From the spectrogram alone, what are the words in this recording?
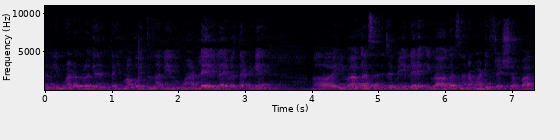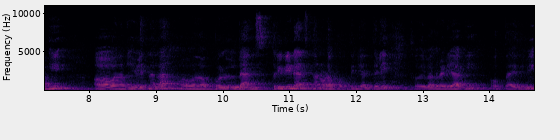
ಕ್ಲೀನ್ ಮಾಡೋದ್ರೊಳಗೆ ನನ್ನ ಟೈಮ್ ಆಗೋಯ್ತು. ನಾನೇನು ಮಾಡಲೇ ಇಲ್ಲ ಇವತ್ತು ಅಡುಗೆ. ಇವಾಗ ಸಂಜೆ ಮೇಲೆ, ಇವಾಗ ಸ್ನಾನ ಮಾಡಿ ಫ್ರೆಶ್ ಅಪ್ ಆಗಿ ನಾನು ಹೇಳಿದ್ನಲ್ಲ ಫುಲ್ ಡ್ಯಾನ್ಸ್ ತ್ರೀ ಡಿ ಡ್ಯಾನ್ಸ್ನ ನೋಡಕ್ಕೆ ಹೋಗ್ತೀವಿ ಅಂತೇಳಿ. ಸೊ ಇವಾಗ ರೆಡಿಯಾಗಿ ಹೋಗ್ತಾ ಇದ್ದೀವಿ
